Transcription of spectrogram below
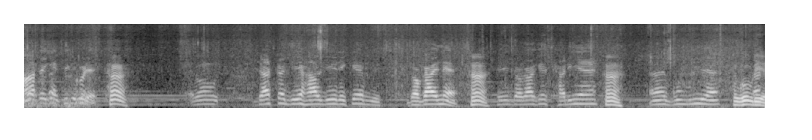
মাঠ এখানে ঠিক করে। হ্যাঁ। এবং ট্রাক্টর দিয়ে হাল দিয়ে রেখে ডগা এনে হ্যাঁ। সেই ডগাকে ছাড়িয়ে হ্যাঁ। গুবড়িয়ে গুবড়িয়ে।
